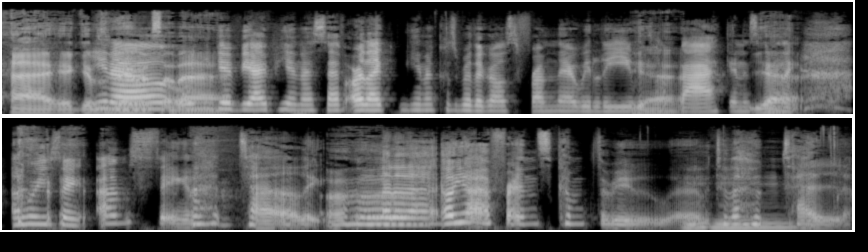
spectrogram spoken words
It gives you know, that. you give VIP and SF, or like, you know, because we're the girls from there, we leave, we come back, and it's yeah. Yeah. like, oh, where are you saying? I'm staying in a hotel. Like, Uh-huh. la, la, la. oh yeah, friends come through uh, to the Mhm. hotel.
